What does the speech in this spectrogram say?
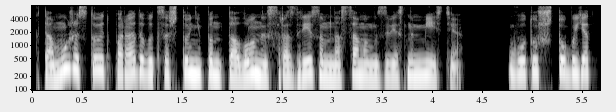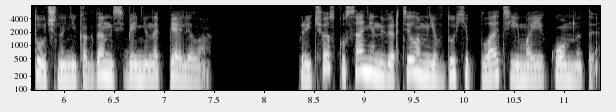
К тому же стоит порадоваться, что не панталоны с разрезом на самом известном месте. Вот уж чтобы я точно никогда на себя не напялила. Прическу Саня навертела мне в духе платья и моей комнаты,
